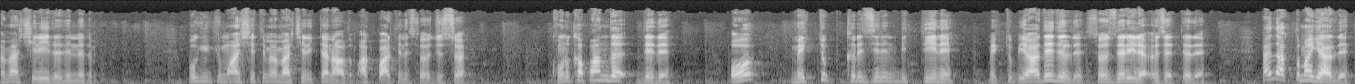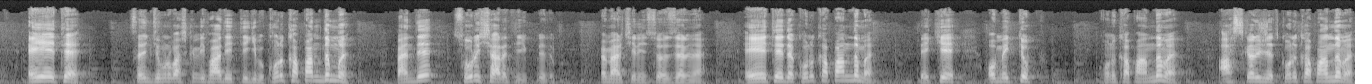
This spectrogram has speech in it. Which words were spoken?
Ömer Çelik'i de dinledim. Bugünkü manşetimi Ömer Çelik'ten aldım. AK Parti'nin sözcüsü. Konu kapandı dedi. O mektup krizinin bittiğini, mektup iade edildi sözleriyle özetledi. Ben de aklıma geldi. EYT, Sayın Cumhurbaşkanı ifade ettiği gibi konu kapandı mı? Ben de soru işareti yükledim Ömer Çelik'in sözlerine. EYT'de konu kapandı mı? Peki o mektup konu kapandı mı? Asgari ücret konu kapandı mı?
